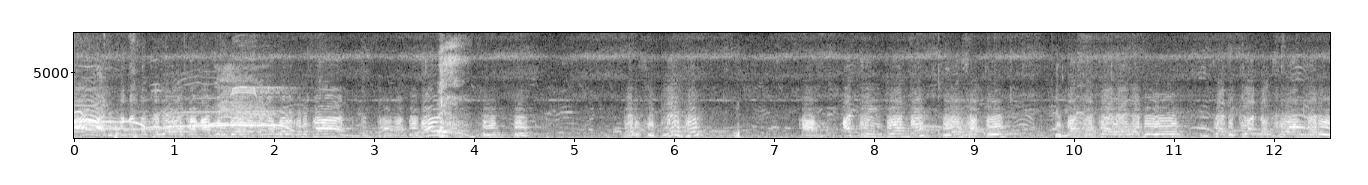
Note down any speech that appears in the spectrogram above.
ah disenangkan saja oleh Kang Aceh dia menendang bola ke depan. Tendangan bebas untuk Persib Level Kang Aceh Juanda 2-1 di masa jayanya dulu jadi gelandang serang dari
